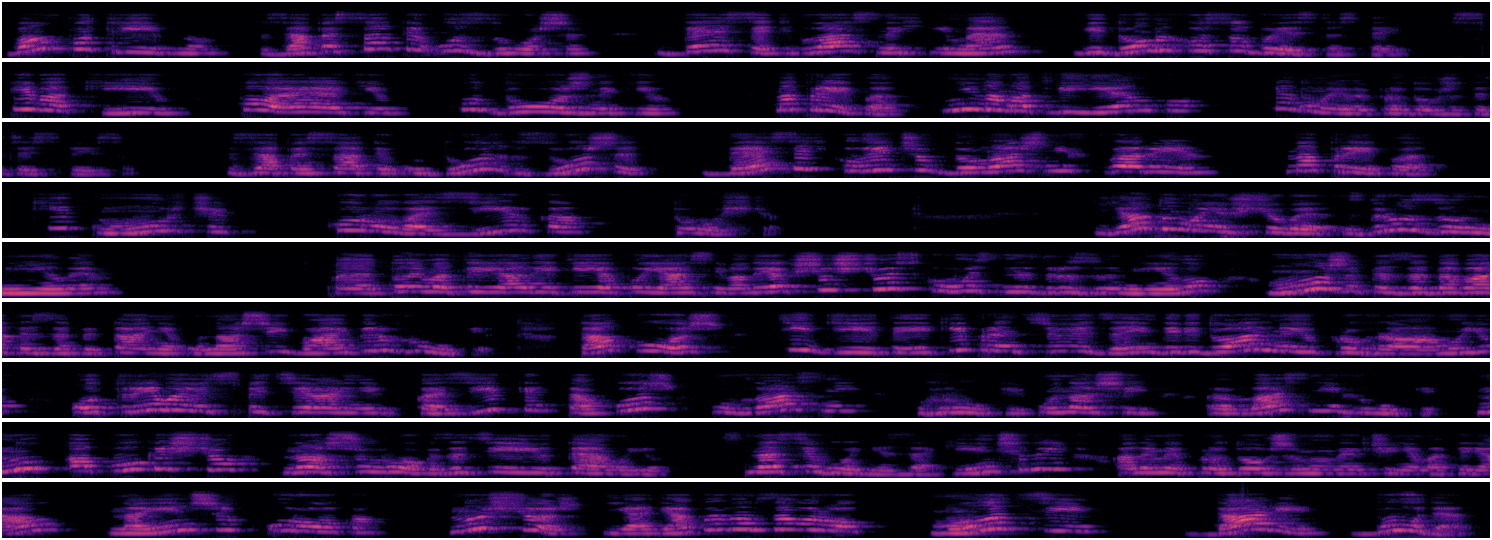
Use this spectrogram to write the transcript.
Вам потрібно записати у зошит 10 власних імен відомих особистостей, співаків, поетів, художників. Наприклад, Ніна Матвієнко, я думаю, ви продовжите цей список. Записати у зошит 10 кличок домашніх тварин, наприклад, кіт Мурчик, корова зірка тощо. Я думаю, що ви зрозуміли е, той матеріал, який я пояснювала. Якщо щось комусь не зрозуміло, можете задавати запитання у нашій Viber-групі. Також ті діти, які працюють за індивідуальною програмою, отримають спеціальні вказівки також у власній групі, у нашій е, власній групі. Ну, а поки що наш урок за цією темою на сьогодні закінчений, але ми продовжимо вивчення матеріалу на інших уроках. Ну що ж, я дякую вам за урок. Молодці! Далі буде!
